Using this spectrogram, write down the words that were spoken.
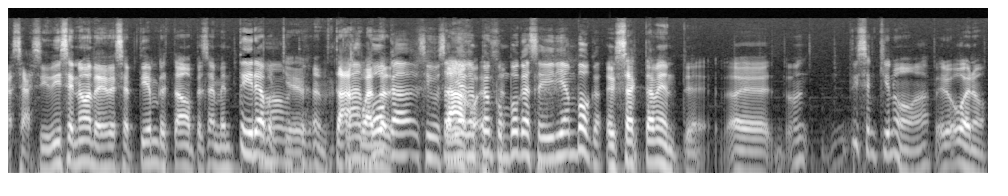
O sea, si dice no, desde septiembre estábamos pensando en mentira, No, porque estaba estaba en jugando. Boca, si salía campeón con Boca seguiría en Boca. Exactamente. Eh, dicen que no, ¿ah? pero bueno.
